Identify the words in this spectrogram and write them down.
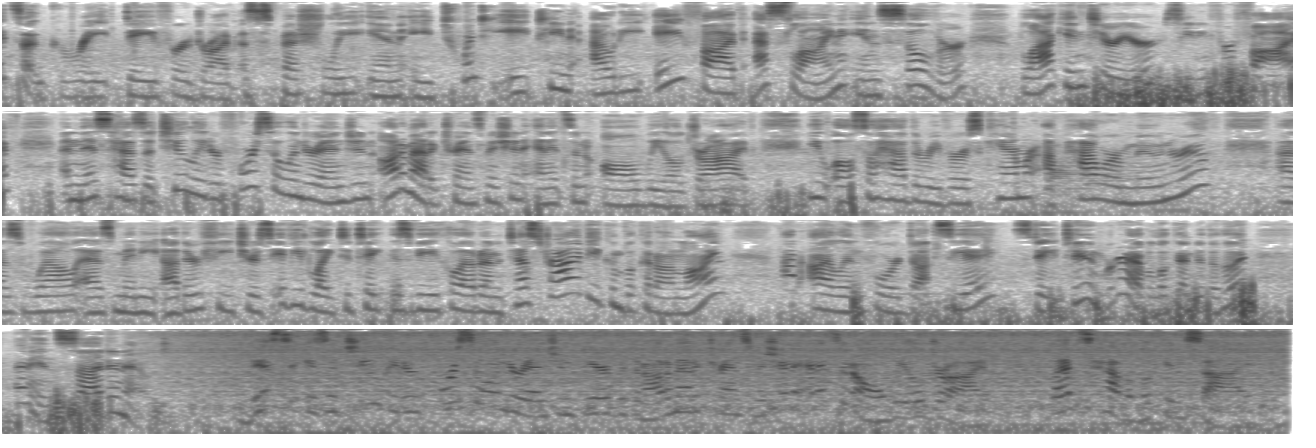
It's a great day for a drive, especially in a 2018 Audi A5 S-Line in silver, black interior, seating for five, and this has a two-liter four-cylinder engine, automatic transmission, and it's an all-wheel drive. You also have the reverse camera, a power moonroof, as well as many other features. If you'd like to take this vehicle out on a test drive, you can book it online at islandford.ca. Stay tuned. We're going to have a look under the hood and inside and out. This is a 2-liter 4-cylinder engine paired with an automatic transmission and it's an all-wheel drive. Let's have a look inside.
